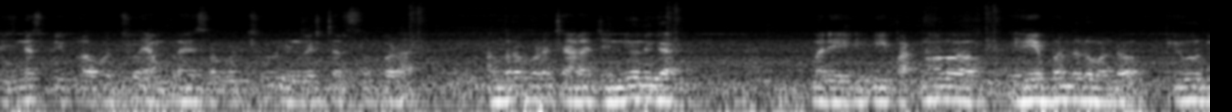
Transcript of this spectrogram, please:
బిజినెస్ పీపుల్ అవ్వచ్చు ఎంప్లాయీస్ అవ్వచ్చు ఇన్వెస్టర్స్ కూడా అందరూ కూడా చాలా జెన్యున్గా మరి ఈ పట్టణంలో ఏ ఇబ్బందులు ఉండవు. ప్యూర్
